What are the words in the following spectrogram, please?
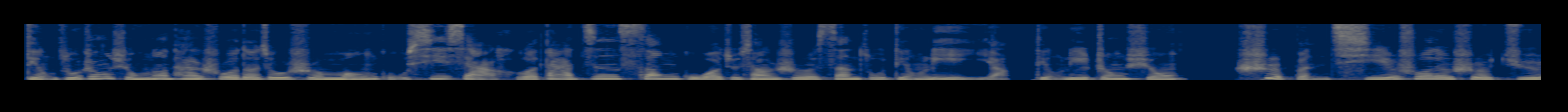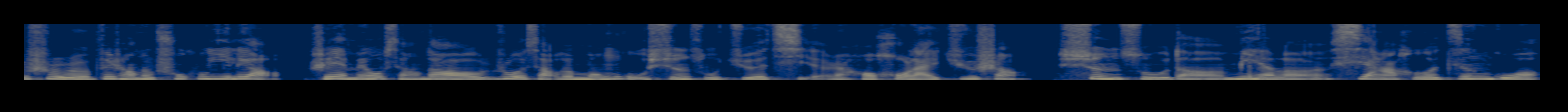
鼎足争雄呢，他说的就是蒙古、西夏和大金三国，就像是三足鼎立一样，鼎力争雄。是本齐说的是局势非常的出乎意料，谁也没有想到弱小的蒙古迅速崛起，然后后来居上，迅速的灭了夏和金国，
